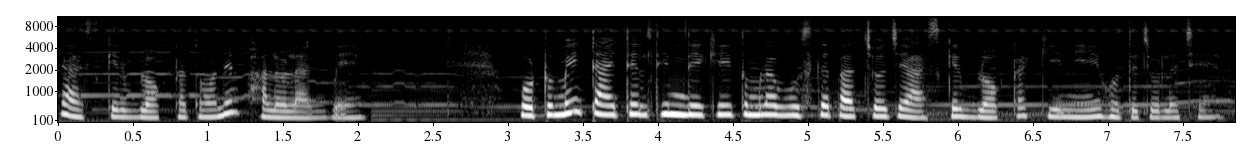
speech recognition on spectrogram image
যে আজকের ব্লগটা তোমাদের ভালো লাগবে। প্রথমেই টাইটেল থিম দেখেই তোমরা বুঝতে পারছ যে আজকের ব্লগটা কী নিয়ে হতে চলেছে।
